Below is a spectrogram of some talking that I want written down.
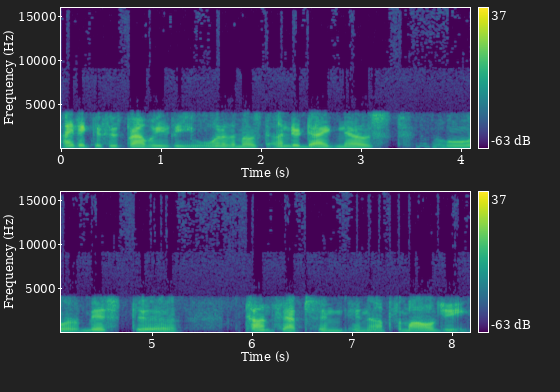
I think this is probably the one of the most underdiagnosed or missed uh, concepts in in ophthalmology.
